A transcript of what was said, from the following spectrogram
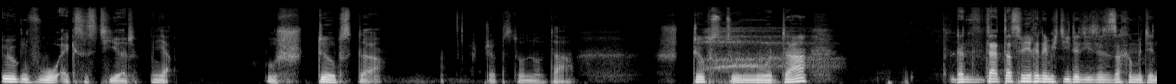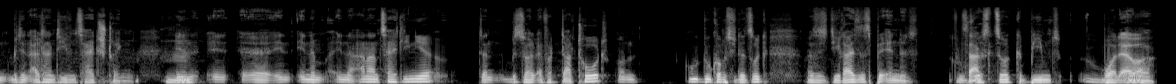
irgendwo existiert. Ja, Du stirbst da. stirbst du nur da. Stirbst du nur da. Dann, da, das wäre nämlich wieder diese Sache mit den, mit den alternativen Zeitsträngen. In, in, äh, in, in, einem, in einer anderen Zeitlinie, dann bist du halt einfach da tot und gut, du kommst wieder zurück. Weiß ich, die Reise ist beendet. Du Zack. wirst zurückgebeamt. Whatever.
